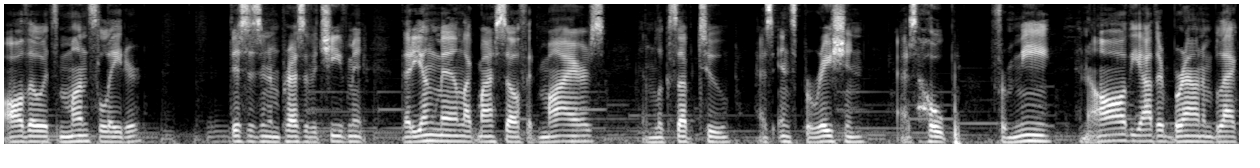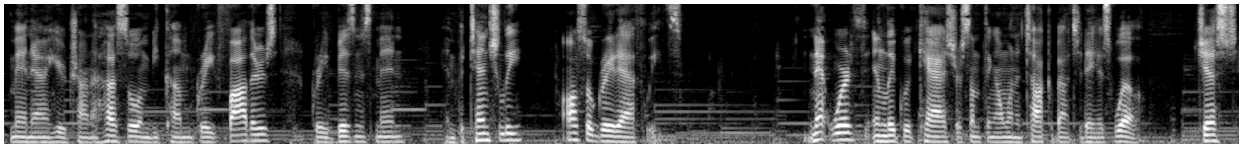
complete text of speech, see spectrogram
although it's months later. This is an impressive achievement that a young man like myself admires and looks up to as inspiration, as hope for me and all the other brown and black men out here trying to hustle and become great fathers, great businessmen, and potentially also great athletes. Net worth and liquid cash are something I want to talk about today as well, just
